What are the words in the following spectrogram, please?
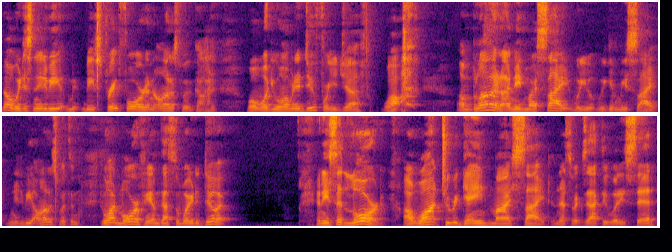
No, we just need to be be straightforward and honest with God. Well, what do you want me to do for you, Jeff? Well, I'm blind. I need my sight. Will you, will you give me sight? You need to be honest with him. If you want more of him, that's the way to do it. And he said, Lord, I want to regain my sight. And that's exactly what he said.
